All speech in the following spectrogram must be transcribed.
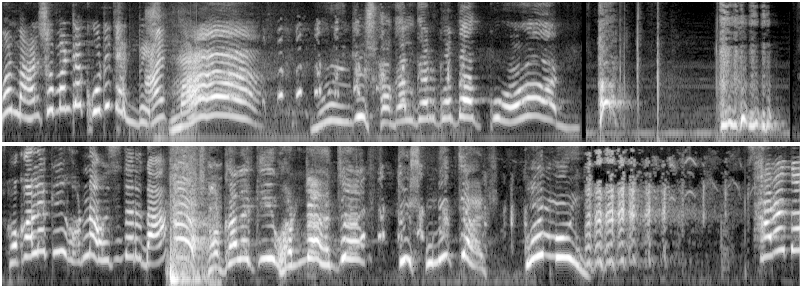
মোর মান সম্মানটা কোটে থাকবে। মা মুই কি সকালকার কথা কোন? সকালে কি ঘটনা হয়েছে তোর দা? সকালে কি ঘটনা হচ্ছে তুই শুনিস চাস কোন মুই ছাড়ো তো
